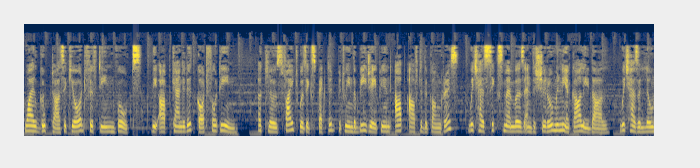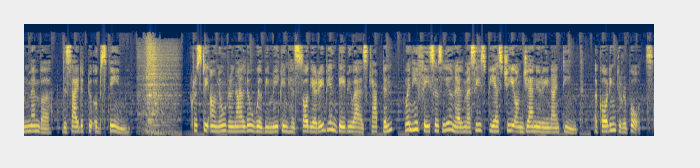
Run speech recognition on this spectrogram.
While Gupta secured 15 votes, the AAP candidate got 14. A close fight was expected between the BJP and AAP after the Congress, which has six members, and the Shiromani Akali Dal, which has a lone member, decided to abstain. Cristiano Ronaldo will be making his Saudi Arabian debut as captain when he faces Lionel Messi's PSG on January 19th, according to reports.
